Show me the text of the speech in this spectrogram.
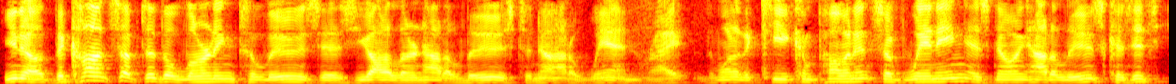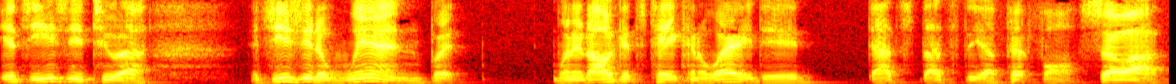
you know, the concept of the learning to lose is you got to learn how to lose to know how to win, right? One of the key components of winning is knowing how to lose because it's it's easy to uh, it's easy to win, but when it all gets taken away, dude, that's that's the uh, pitfall. So uh,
